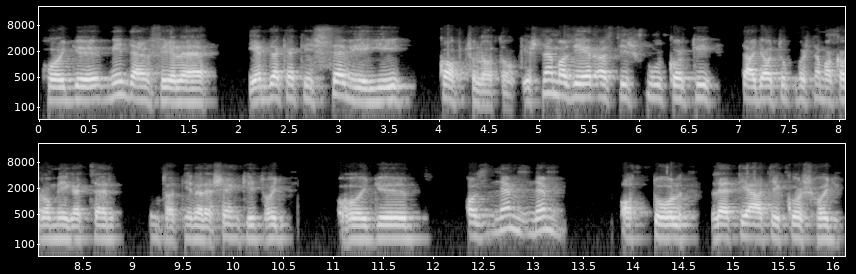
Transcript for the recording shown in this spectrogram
hogy mindenféle érdekek és személyi kapcsolatok. És nem azért, azt is múltkor kitárgyaltuk, most nem akarom még egyszer mutatni vele senkit, hogy, hogy az nem, nem attól lett játékos, hogy,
